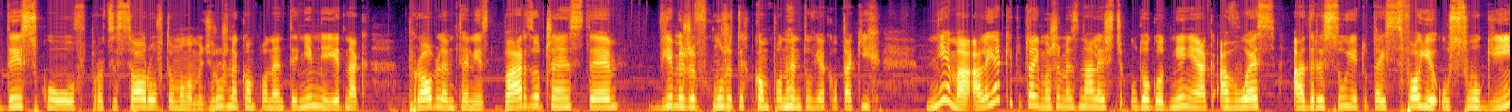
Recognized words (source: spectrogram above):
dysków, procesorów, to mogą być różne komponenty, niemniej jednak problem ten jest bardzo częsty. Wiemy, że w chmurze tych komponentów jako takich nie ma, ale jakie tutaj możemy znaleźć udogodnienia, jak AWS adresuje tutaj swoje usługi,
